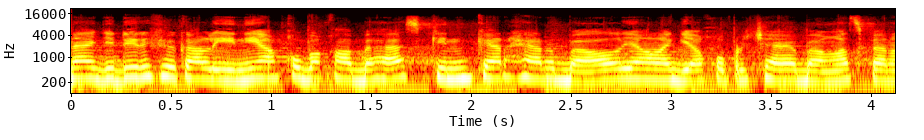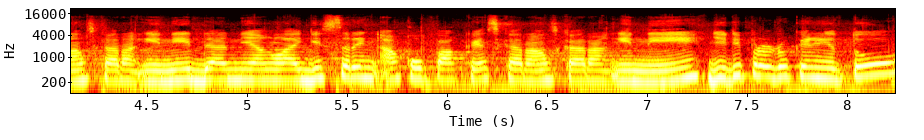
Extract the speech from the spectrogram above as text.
Nah jadi review kali ini aku bakal bahas skincare herbal yang lagi aku percaya banget sekarang-sekarang ini dan yang lagi sering aku pakai sekarang-sekarang ini. Jadi produk ini tuh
